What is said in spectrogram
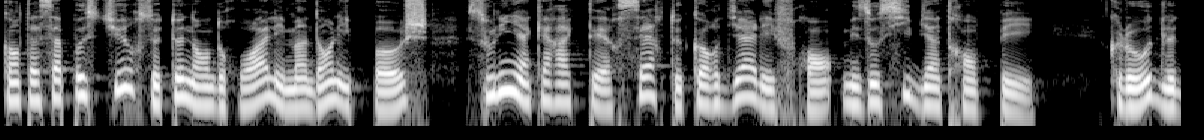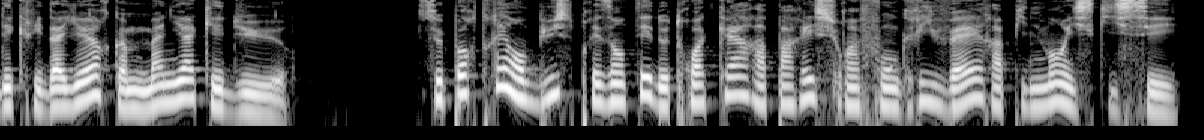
Quant à sa posture se tenant droit, les mains dans les poches, souligne un caractère certes cordial et franc, mais aussi bien trempé. Claude le décrit d'ailleurs comme maniaque et dur. Ce portrait en buste présenté de trois quarts apparaît sur un fond gris-vert rapidement esquissé.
